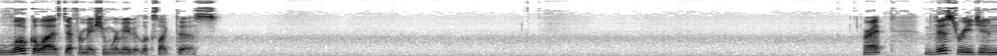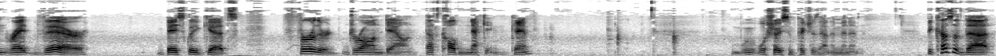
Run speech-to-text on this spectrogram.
localized deformation where maybe it looks like this. Right? This region right there basically gets further drawn down. That's called necking, okay? We'll show you some pictures of that in a minute. Because of that,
